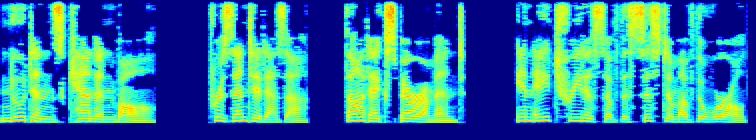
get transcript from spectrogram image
Newton's cannonball, presented as a thought experiment in A Treatise of the System of the World,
